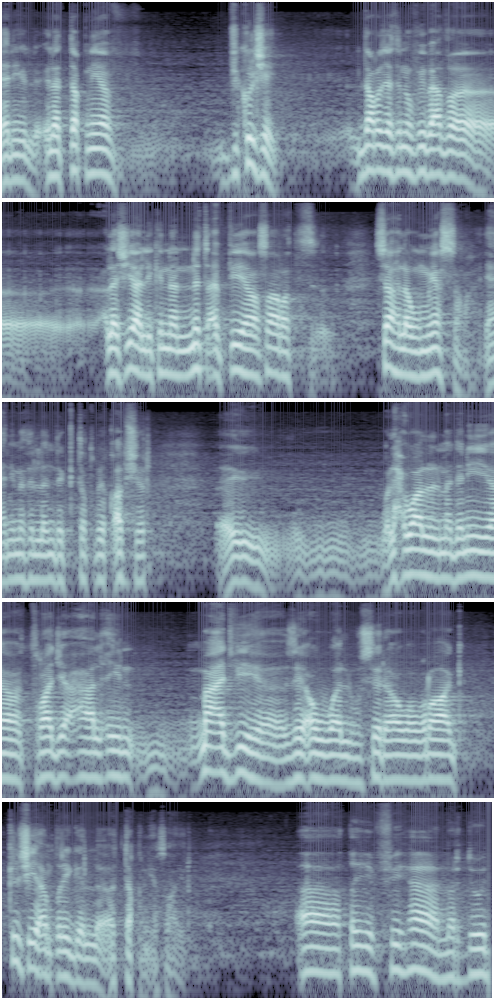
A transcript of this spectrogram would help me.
يعني إلى التقنية في كل شيء لدرجة أنه في بعض آه، الأشياء اللي كنا نتعب فيها صارت سهلة وميسرة. يعني مثل عندك تطبيق أبشر والاحوال المدنية تراجعها الحين ما عاد فيه زي أول وسرة وأوراق. كل شيء عن طريق التقنية صاير. آه طيب فيها مردود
